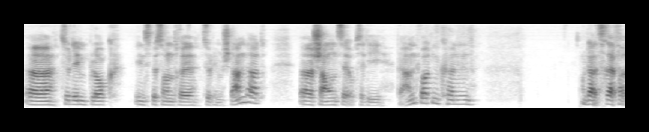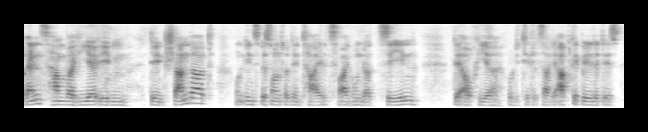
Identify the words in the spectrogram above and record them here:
äh, zu dem Blog, insbesondere zu dem Standard. Äh, schauen Sie, ob Sie die beantworten können. Und als Referenz haben wir hier eben den Standard und insbesondere den Teil 210, der auch hier, wo die Titelseite abgebildet ist,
